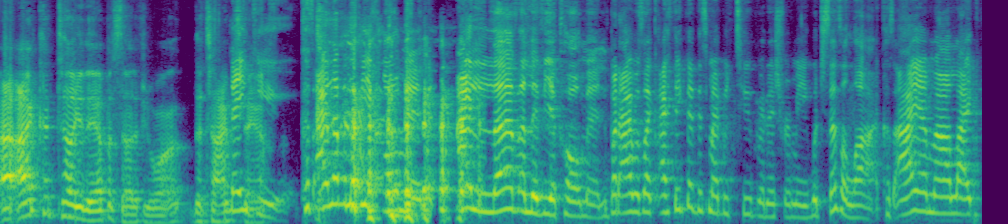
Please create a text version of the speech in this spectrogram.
I, I could tell you the episode if you want the time. Thank you, because I love Olivia Colman. I love Olivia Colman, but I was like, I think that this might be too British for me, which says a lot. Because I am uh, like,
